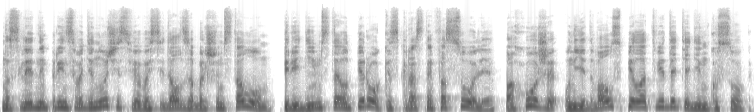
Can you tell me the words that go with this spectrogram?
Наследный принц в одиночестве восседал за большим столом. Перед ним стоял пирог из красной фасоли. Похоже, он едва успел отведать один кусок.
